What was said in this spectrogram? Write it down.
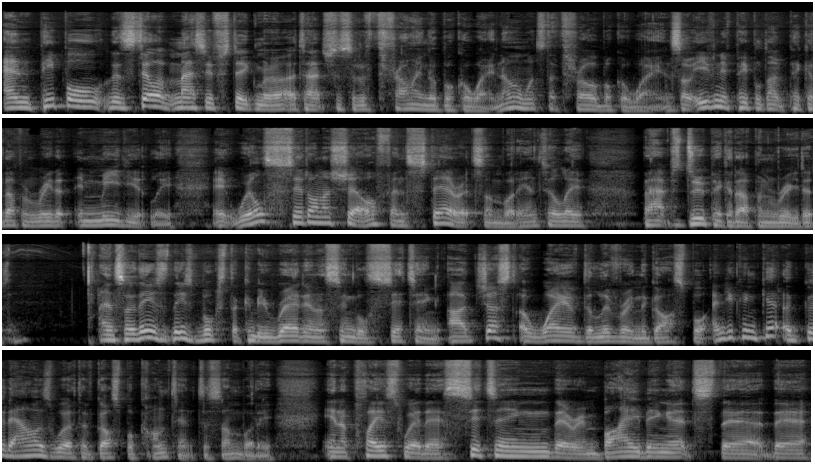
And people, there's still a massive stigma attached to sort of throwing a book away. No one wants to throw a book away, and so even if people don't pick it up and read it immediately, it will sit on a shelf and stare at somebody until they perhaps do pick it up and read it. And so these, these books that can be read in a single sitting are just a way of delivering the gospel. And you can get a good hour's worth of gospel content to somebody in a place where they're sitting, they're imbibing it, they're, they're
